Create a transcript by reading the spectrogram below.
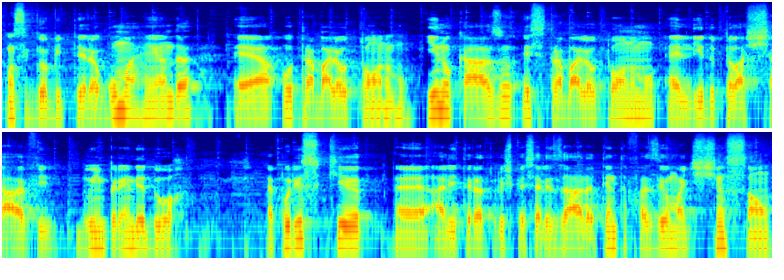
conseguir obter alguma renda é o trabalho autônomo. E no caso, esse trabalho autônomo é lido pela chave do empreendedor. É por isso que é, a literatura especializada tenta fazer uma distinção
